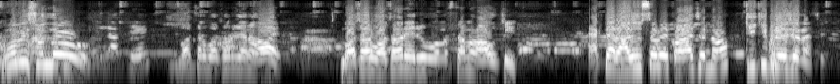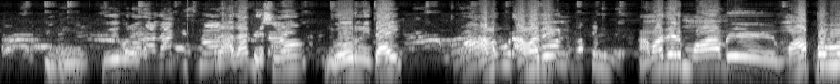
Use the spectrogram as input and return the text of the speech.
খুবই সুন্দর। বছর বছর যেন হয়। বছর বছর এরূপ অনুষ্ঠান হওয়া উচিত। একটা রাজোৎসবে করার জন্য কি কি প্রয়োজন আছে? রাধা কৃষ্ণ গৌর নিতাই আমাদের আমাদের মহা মহাপ্রভু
